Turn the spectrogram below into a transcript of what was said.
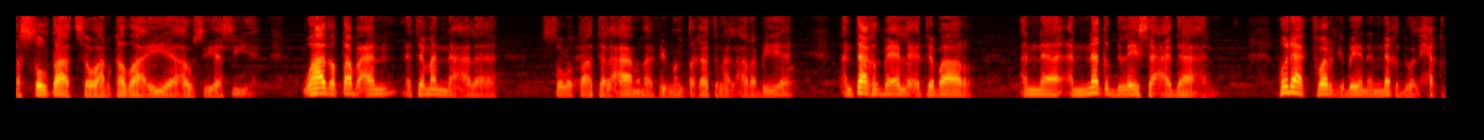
السلطات سواء قضائية أو سياسية. وهذا طبعا نتمنى على السلطات العامة في منطقتنا العربية أن تأخذ بعين الاعتبار أن النقد ليس عداء. هناك فرق بين النقد والحقد.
